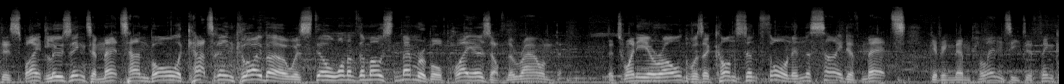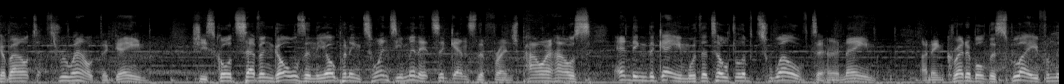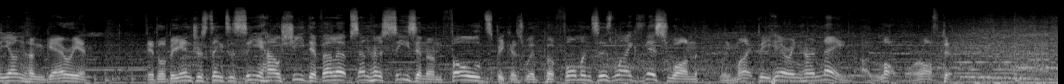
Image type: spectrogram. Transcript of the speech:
Despite losing to Metz handball, Katrin Klujber was still one of the most memorable players of the round. The 20-year-old was a constant thorn in the side of Metz, giving them plenty to think about throughout the game. She scored seven goals in the opening 20 minutes against the French powerhouse, ending the game with a total of 12 to her name. An incredible display from the young Hungarian. It'll be interesting to see how she develops and her season unfolds because with performances like this one, we might be hearing her name a lot more often.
